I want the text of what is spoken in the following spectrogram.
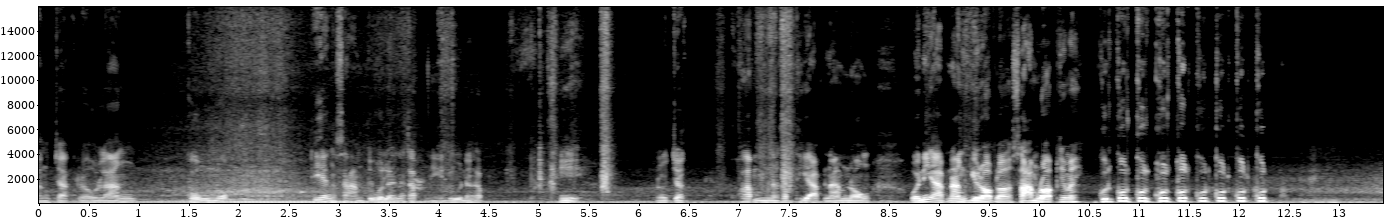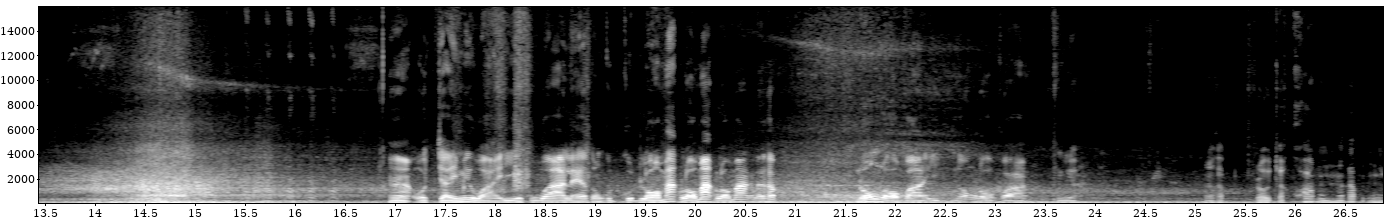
หลังจากเราล้างกรงนกเอี้ยงสามตัวแล้วนะครับ นี่ดูนะครับ นี่เราจะคว่ำนะครับที่อาบน้ำน้อง วันนี้อาบน้ำกี่รอบแล้วสามรอบใช่ไหมกุดกุดกุดกุดกุดกุดกุดกุดกุดอ่าอดใจไม่ไหวกูว่าแล้วต้องกุดกุดรอมากรอมากรอมากนะครับ น้องรอกว่าอีกน้องรอกว่าเนี่ยนะครับ เราจะคว่ำนะครับนี่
